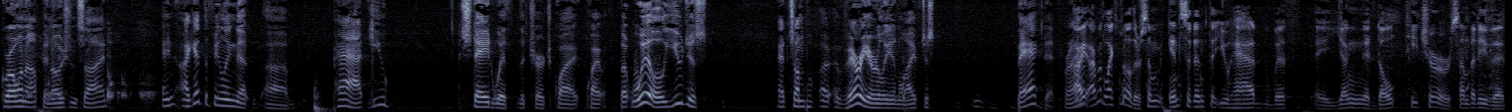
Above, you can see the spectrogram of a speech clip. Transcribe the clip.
growing up in Oceanside, and I get the feeling that uh, Pat, you stayed with the church quite quite, but Will, you just at some uh, very early in life just bagged it, I, right? I would like to know there's some incident that you had with a young adult teacher or somebody that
